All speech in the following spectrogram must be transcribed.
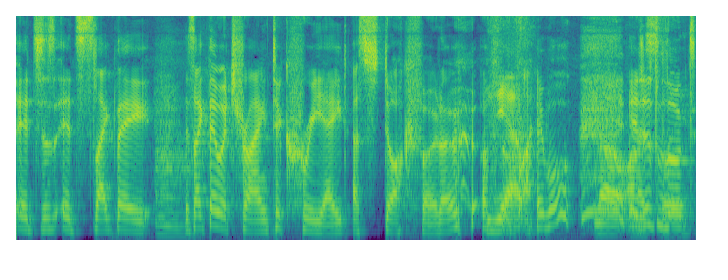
it's just it's like they oh. it's like they were trying to create a stock photo of Yeah. the Bible. No, it just looked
